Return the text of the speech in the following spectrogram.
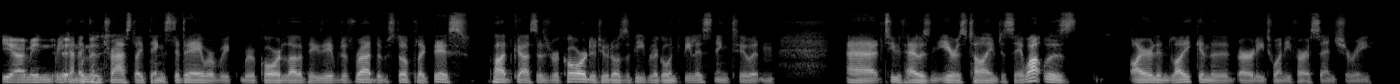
Yeah, I mean, we kind of contrast like things today where we record a lot of things, even just random stuff like this podcast is recorded. Who knows if people are going to be listening to it in uh, 2000 years' time to say, what was Ireland like in the early 21st century?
